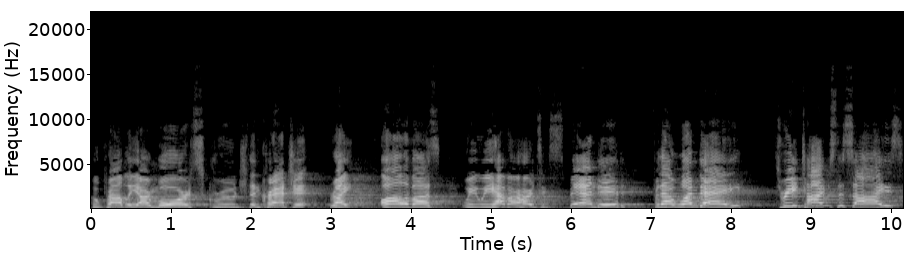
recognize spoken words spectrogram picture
who probably are more Scrooge than Cratchit, right? All of us we, we have our hearts expanded for that one day, three times the size,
